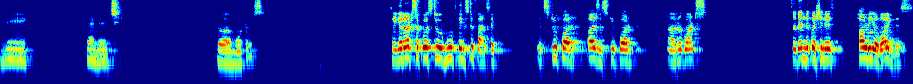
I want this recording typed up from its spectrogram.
may damage the motors. So you're not supposed to move things too fast. Like it's true for us, it's true for uh, robots. So then the question is, how do you avoid this?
